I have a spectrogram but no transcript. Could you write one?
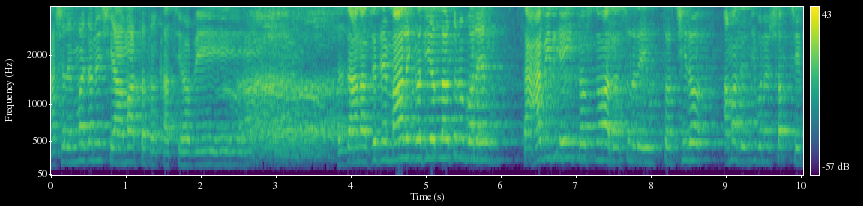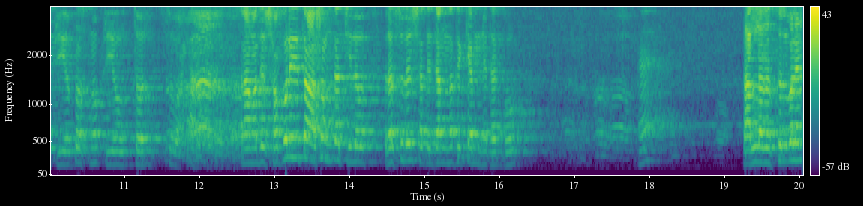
হাসরের ময়দানে সে আমার তত কাছে হবে। মালিক রাদিয়াল্লাহু তাআলা বলেন সাহাবীর এই প্রশ্ন আর রাসূলের এই উত্তর ছিল আমাদের জীবনের সবচেয়ে প্রিয় প্রশ্ন, প্রিয় উত্তর। আমাদের সকলেরই তো আশঙ্কা ছিল রাসূলের সাথে জান্নাতে কেমনে থাকব? হ্যাঁ? রসুল বলেন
